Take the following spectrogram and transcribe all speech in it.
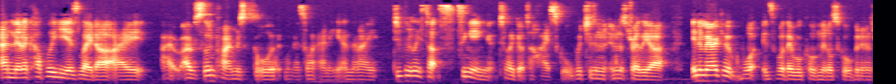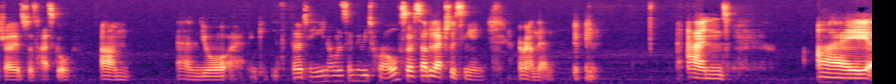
and then a couple of years later, I I, I, was still in primary school when I saw Annie, and then I didn't really start singing until I got to high school, which is in, in Australia. In America, what is what they will call middle school, but in Australia, it's just high school. Um, and you're, I think, you're 13, I want to say maybe 12. So I started actually singing around then. and I,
